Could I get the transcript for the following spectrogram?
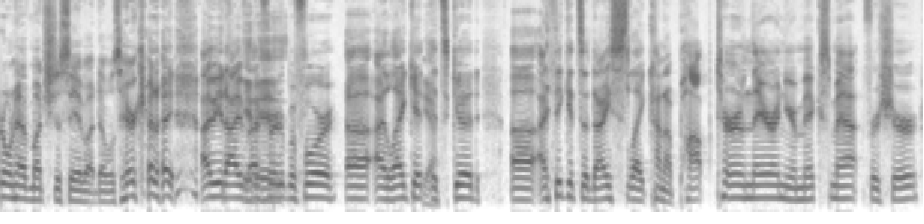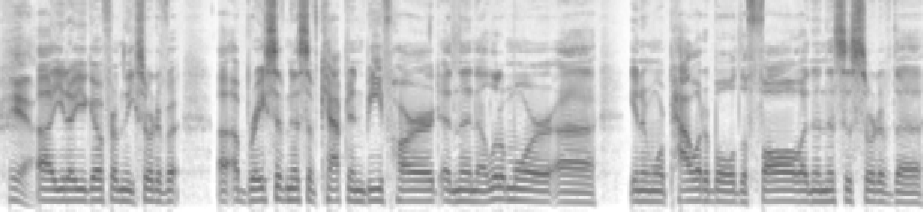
don't have much to say about Devil's Haircut. I, I mean, I've, It I've heard it before. Uh, I like it. Yeah. It's good. Uh, I think it's a nice, like, kind of pop turn there in your mix, Matt, for sure. Yeah. Uh, you know, you go from the sort of uh uh, abrasiveness of Captain Beefheart and then a little more, uh, you know, more palatable, The Fall. And then this is sort of the.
